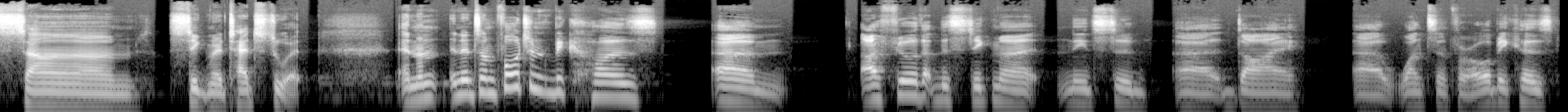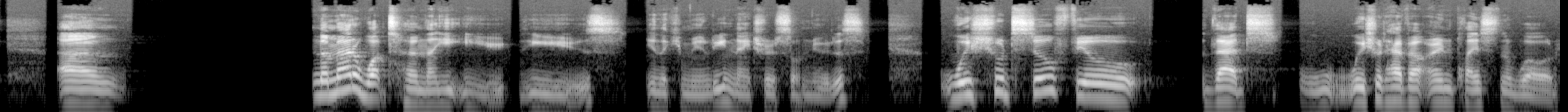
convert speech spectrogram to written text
some stigma attached to it, and and it's unfortunate because um, I feel that this stigma needs to uh, die uh, once and for all because um, no matter what term that you, you, you use in the community, naturist or nudist, we should still feel that we should have our own place in the world,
